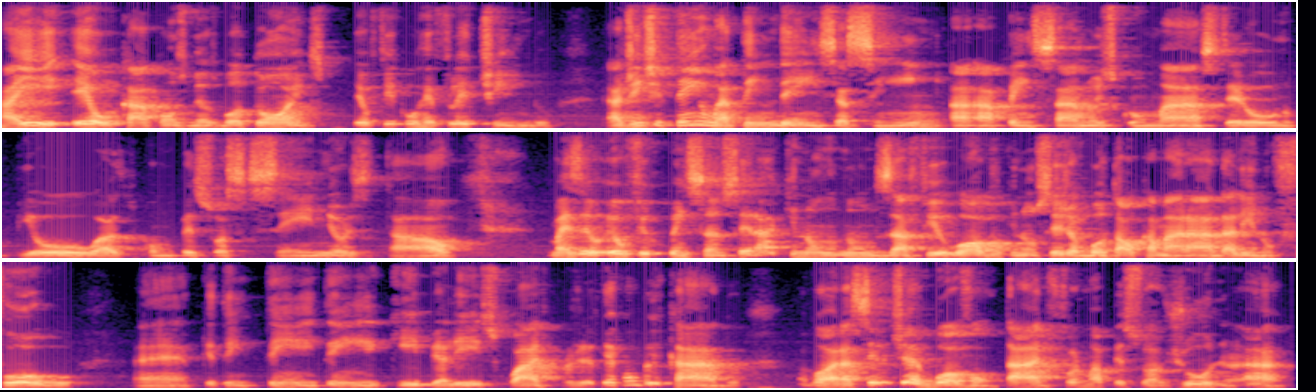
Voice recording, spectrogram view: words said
Aí eu, cá com os meus botões, eu fico refletindo. A gente tem uma tendência, sim, a, a pensar no Scrum Master ou no PO a, como pessoas sêniores e tal, mas eu, eu fico pensando, será que num, num desafio, óbvio, que não seja botar o camarada ali no fogo, é, porque tem, tem, tem equipe ali, squad, projeto, que é complicado. Agora, se ele tiver boa vontade, for uma pessoa júnior, ah,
